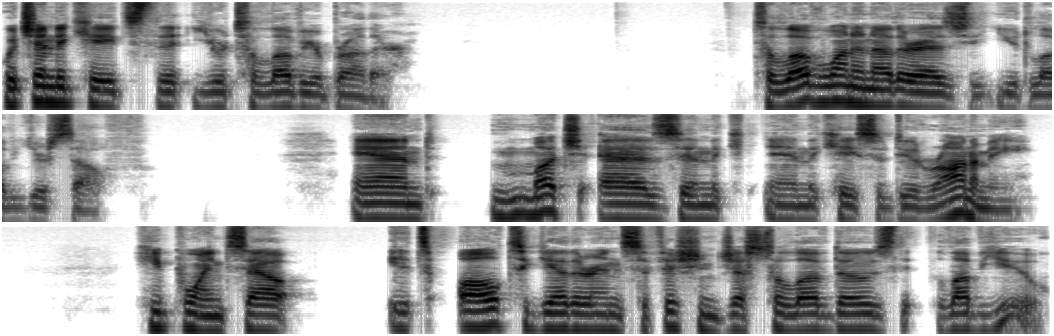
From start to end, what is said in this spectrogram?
which indicates that you're to love your brother, to love one another as you'd love yourself. And much as in the in the case of Deuteronomy, he points out it's altogether insufficient just to love those that love you.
